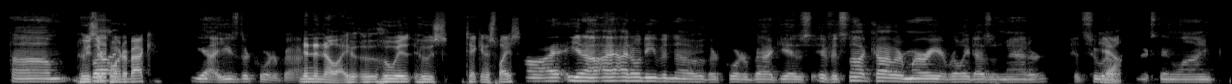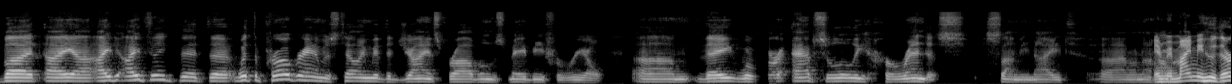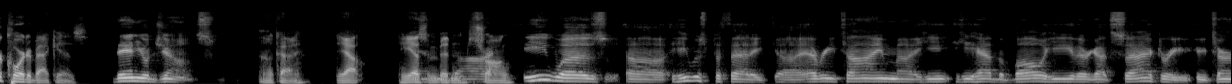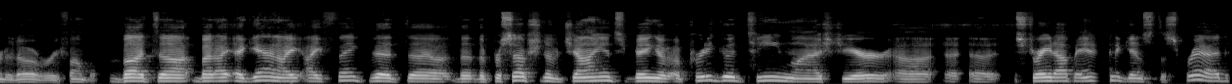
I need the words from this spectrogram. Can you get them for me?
Um, Who's but, their quarterback? Yeah, he's their quarterback. No, no, no. Who, who is who's taking his place? Oh, I, you know, I, I, don't even know who their quarterback is. If it's not Kyler Murray, it really doesn't matter. It's whoever yeah. next in line. But I, uh, I, I think that uh, what the program is telling me, the Giants' problems may be for real. Um, they were absolutely horrendous Sunday night. Uh, I don't know. And remind me who their quarterback is. Daniel Jones. Okay. Yeah. He hasn't and, been uh, strong. He was uh, he was pathetic. Uh, every time uh, he he had the ball, he either got sacked or he, he turned it over, he fumbled. But uh, but I, again, I I think that uh, the the perception of Giants being a, a pretty good team last year, straight up and against the spread,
